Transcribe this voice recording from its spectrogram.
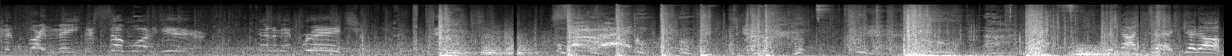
come and fight me? There's someone here! Enemy breach! You're not dead. Get up.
